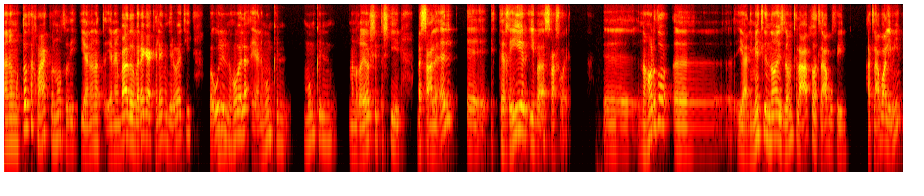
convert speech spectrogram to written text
أنا متفق معاك في النقطة دي. يعني أنا يعني بعد ما براجع كلامي دلوقتي بقول إن هو لأ يعني ممكن ممكن ما نغيرش التشكيل. بس على الأقل آه، التغيير يبقى أسرع شوية. آه، النهارده يعني ميتلاند نايلز لو أنت لعبته هتلعبه فين؟ هتلعبه على اليمين؟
